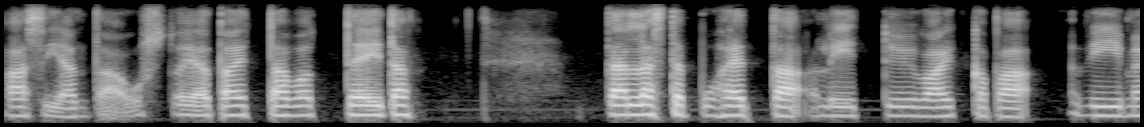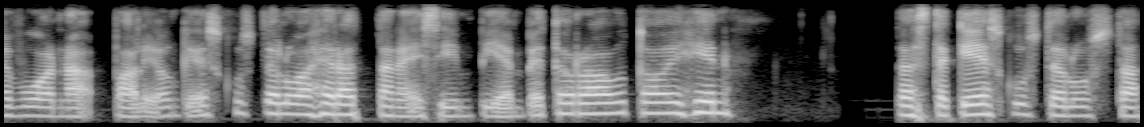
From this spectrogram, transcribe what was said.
asian taustoja tai tavoitteita. Tällaista puhetta liittyy vaikkapa viime vuonna paljon keskustelua herättäneisiin pienpetorautoihin. Tästä keskustelusta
